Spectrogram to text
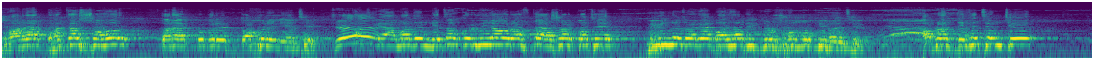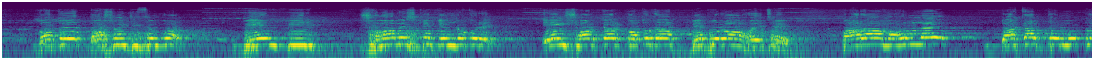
সারা ঢাকা শহর তারা এক প্রকারের দখলে নিয়েছে। আজকে আমাদের নেতা কর্মীরাও রাস্তায় আসার পথে বিভিন্ন জায়গায় বাধা বিঘ্নের সম্মুখীন হয়েছে। আপনারা দেখেছেন যে গত দশই ডিসেম্বর বিএনপির সমাবেশকে কেন্দ্র করে এই সরকার কতটা বেপরোয়া হয়েছে? পাড়া মহল্লায় ডাকাতদের মতো,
